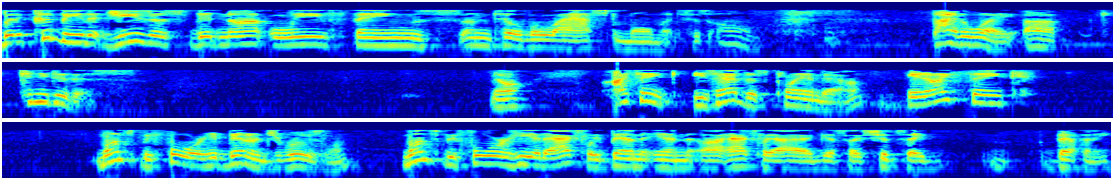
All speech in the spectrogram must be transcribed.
but it could be that Jesus did not leave things until the last moment. Says, "Oh, by the way, uh, can you do this?" No, I think he's had this planned out, and I think months before he'd been in Jerusalem. Months before he had actually been in, uh, actually, I guess I should say Bethany,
